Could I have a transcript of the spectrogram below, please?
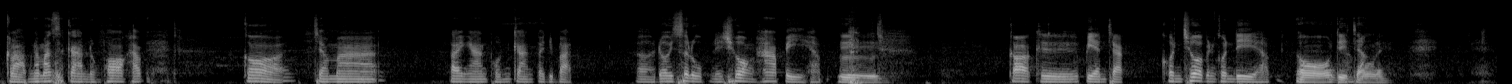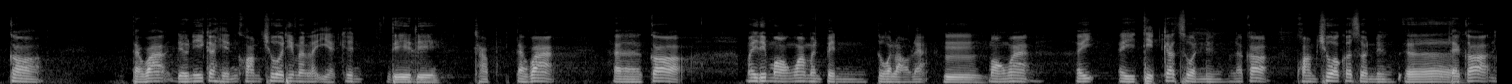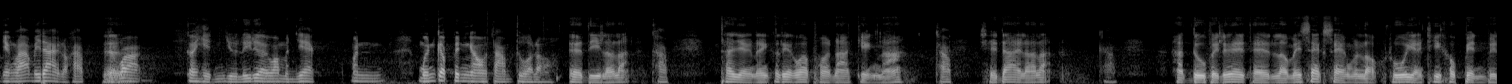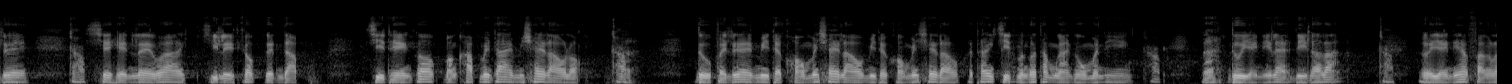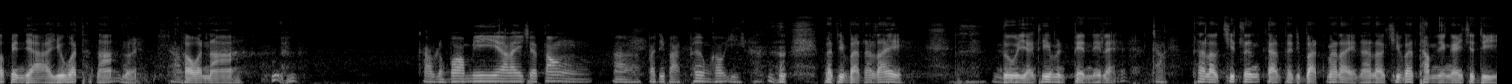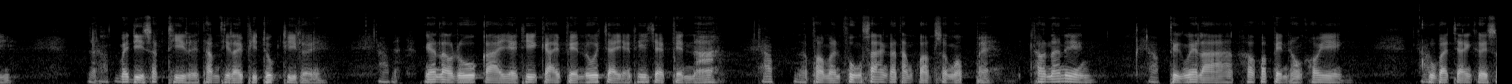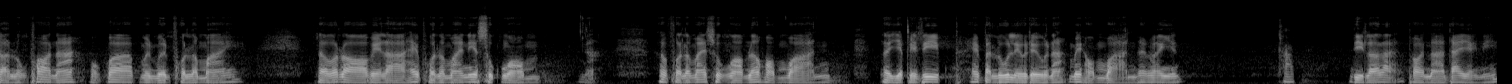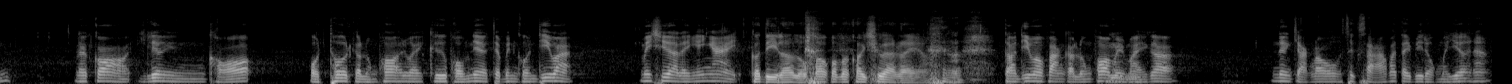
กราบนมัสการหลวงพ่อครับ ก็จะมารายงานผลการปฏิบัติโดยสรุปในช่วง 5 ปีครับก็คือเปลี่ยนจากคนชั่วเป็นคนดีครับ โอ้ดีจังเลย ก็ แต่ว่าเดี๋ยวนี้ก็เห็นความชั่วที่มันละเอียดขึ้น ดีดีครับ แต่ว่าก็ไม่ได้มองว่ามันเป็นตัวเราแล้วมองว่าไอ้ไอ้จิตก็ส่วนหนึ่ง แล้วก็ความชั่วก็ส่วนหนึ่งแต่ก็ยังละไม่ได้หรอกครับ แต่ว่าก็เห็นอยู่เรื่อย ๆ ว่ามันแยก มันเหมือนกับเป็นเงาตามตัวเรา เออดีแล้วล่ะครับ ถ้าอย่างนั้นก็เรียกว่าภาวนาเก่งนะครับ ใช้ได้แล้วล่ะครับ หัดดูไปเรื่อยแต่เราไม่แทรกแซงมันหรอกรู้อย่างที่เขาเป็นไปเรื่อยครับจะเห็นเลยว่ากิเลสก็เกิดดับ จิตเองก็บังคับไม่ได้ไม่ใช่เราหรอกครับดูไปเรื่อย มีแต่ของไม่ใช่เรา มีแต่ของไม่ใช่เรากระทั่งจิตมันก็ทำงานของมันเองครับนะดูอย่างนี้แหละดีแล้วล่ะครับเอออย่างนี้ฟังแล้วเป็นยาอายุวัฒนะหน่อยภาวนา ครับหลวงพ่อมีอะไรจะต้องอปฏิบัติเพิ่มเขาอีก ปฏิบัติอะไร ดูอย่างที่มันเป็นนี่แหละครับถ้าเราคิดเรื่องการปฏิบัติเมื่อไหร่นะเราคิดว่าทำยังไงจะดีไม่ดีสักทีเลยทำทีไรผิดทุกทีเลยงั้นเรารู้กายอย่างที่กายเป็นรู้ใจอย่างที่ใจเป็นนะครับแล้วพอมันฟุ้งซ่านก็ทำความสงบไป เท่านั้นเองถึงเวลาเขาก็เป็นของเขาเองครูบาอาจารย์เคยสอนหลวงพ่อนะ บอกว่ามันเหมือนผลไม้ เราก็รอเวลาให้ผลไม้นี่สุกงอมนะถ้าผลไม้สุกงอมแล้วหอมหวาน เราอย่าไปรีบให้บรรลุเร็วๆนะ ไม่หอมหวานนะว่าอย่างนี้ครับ ดีแล้วล่ะภาวนาได้อย่างนี้ แล้วก็อีกเรื่องขออดโทษกับหลวงพ่อด้วย คือผมเนี่ยจะเป็นคนที่ว่าไม่เชื่ออะไรง่าย ๆ ก็ดีแล้วหลวงพ่อก็ไม่ค่อยเชื่ออะไรอะตอนที่มาฟังกับหลวงพ่อใหม่ๆ ก็ เนื่องจากเราศึกษาพระไตรปิฎกมาเยอะนะ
